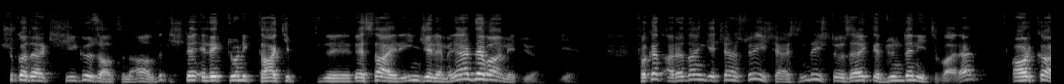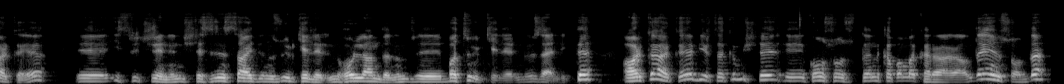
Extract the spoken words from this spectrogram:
Şu kadar kişiyi gözaltına aldık. İşte elektronik takip e, vesaire incelemeler devam ediyor diye. Fakat aradan geçen süre içerisinde işte özellikle dünden itibaren arka arkaya e, İsviçre'nin işte sizin saydığınız ülkelerin, Hollanda'nın, e, Batı ülkelerinin özellikle arka arkaya bir takım işte e, konsolosluklarını kapama kararı aldı. En sonda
